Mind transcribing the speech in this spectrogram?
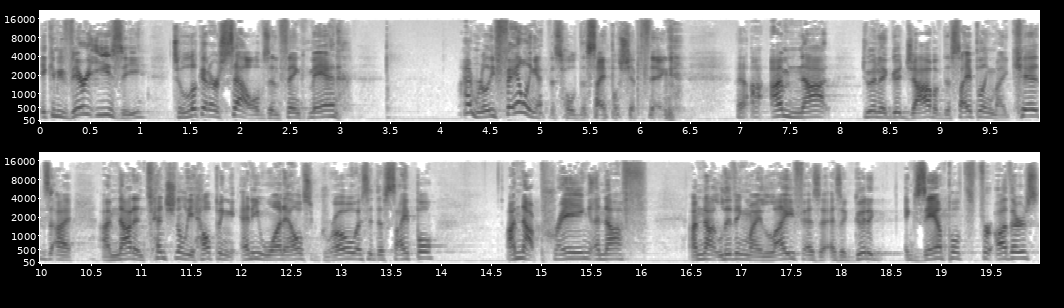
It can be very easy to look at ourselves and think, man, I'm really failing at this whole discipleship thing. I'm not doing a good job of discipling my kids. I, I'm not intentionally helping anyone else grow as a disciple. I'm not praying enough. I'm not living my life as a, as a good example for others.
